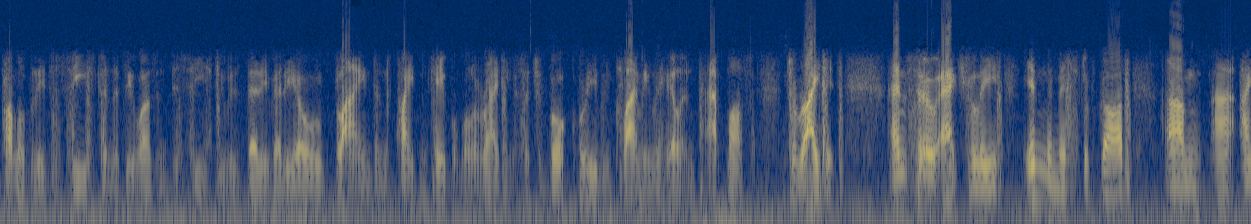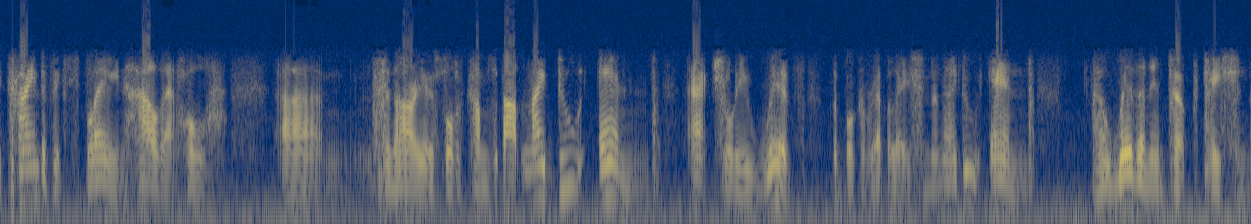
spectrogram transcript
probably deceased, and if he wasn't deceased, he was very very old, blind, and quite incapable of writing such a book, or even climbing the hill in Patmos to write it. And so, actually, in the Mist of God, um, I, I kind of explain how that whole um, scenario sort of comes about, and I do end actually with the Book of Revelation, and I do end uh, with an interpretation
